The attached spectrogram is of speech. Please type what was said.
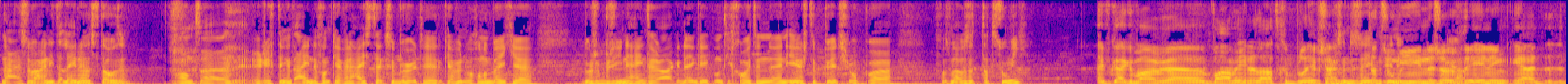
Nou, ze waren niet alleen aan het stoten. Want uh, richting het einde van Kevin Heistek's beurt... Eh, Kevin begon een beetje door zijn benzine heen te raken, denk ik. Want die gooit een, een eerste pitch op... Uh, volgens mij was het Tatsumi. Even kijken waar, uh, waar we inderdaad gebleven zijn. In Tatsumi inning. in de zevende ja. inning. Ja, de,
